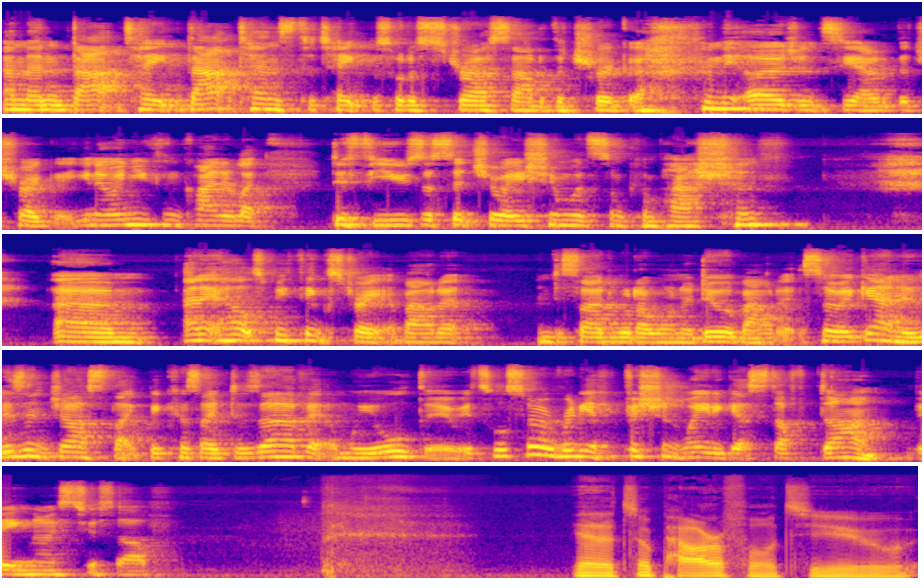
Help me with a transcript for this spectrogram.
And then that take that tends to take the sort of stress out of the trigger and the urgency out of the trigger. You know, and you can kind of like diffuse a situation with some compassion. Um, and it helps me think straight about it and decide what I want to do about it. So again, it isn't just like because I deserve it and we all do. It's also a really efficient way to get stuff done, being nice to yourself. Yeah, that's so powerful to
